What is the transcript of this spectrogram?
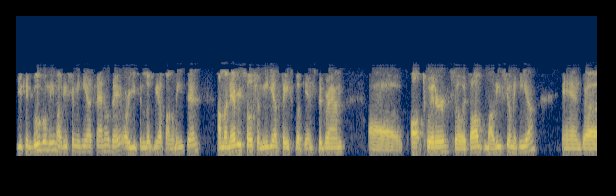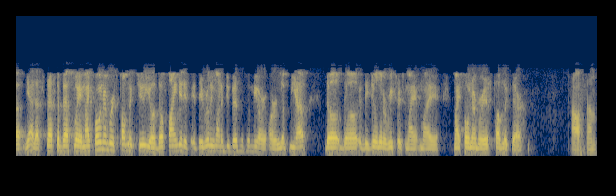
you can Google me, Mauricio Mejia San Jose, or you can look me up on LinkedIn. I'm on every social media, Facebook, Instagram, uh, all Twitter. So it's all Mauricio Mejia. And uh, yeah, that's that's the best way. My phone number is public too. You'll they'll find it if, if they really want to do business with me or, or look me up. They'll they'll if they do a little research, my my my phone number is public there. Awesome.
